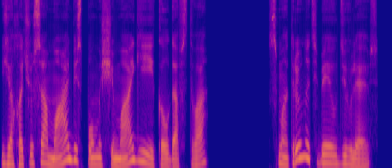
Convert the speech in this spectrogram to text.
Я хочу сама, без помощи магии и колдовства. Смотрю на тебя и удивляюсь.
